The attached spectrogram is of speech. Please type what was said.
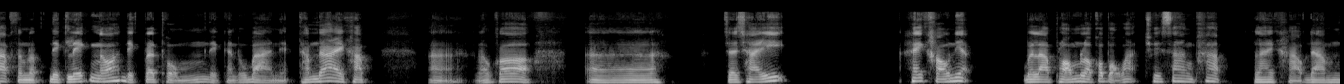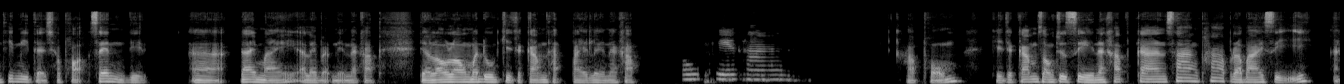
าพสำหรับเด็กเล็กเนาะเด็กประถมเด็กอนุบาลเนี่ยทำได้ครับอ่าแล้วก็เอ่อจะใช้ให้เขาเนี่ยเวลาพร้อมเราก็บอกว่าช่วยสร้างภาพลายขาวดำที่มีแต่เฉพาะเส้นดีอ่าได้ไหมอะไรแบบนี้นะครับ เดี๋ยวเราลองมาดูกิจกรรมถัดไปเลยนะครับ โอเคค่ะ ครับผมกิจกรรม 2.4 นะครับ การสร้างภาพระบายสีอะ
